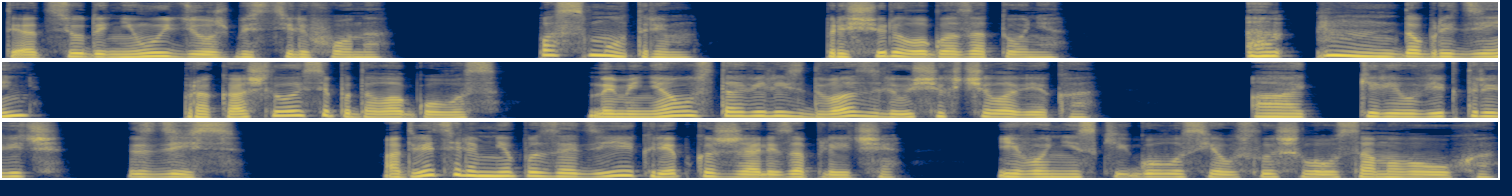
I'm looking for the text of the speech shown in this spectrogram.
Ты отсюда не уйдешь без телефона. Посмотрим, прищурила глаза Тоня. Добрый день. Прокашлялась и подала голос. На меня уставились два злющих человека. А Кирилл Викторович здесь. Ответили мне позади и крепко сжали за плечи. Его низкий голос я услышала у самого уха.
